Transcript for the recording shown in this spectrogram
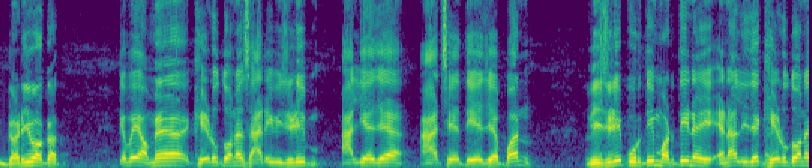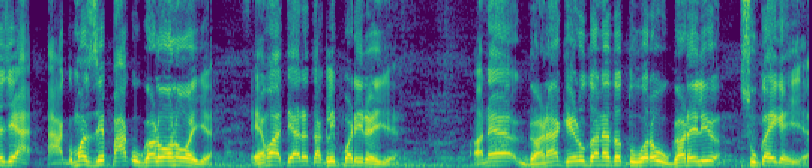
ઘડી વખત કે ભાઈ, અમે ખેડૂતોને સારી વીજળી આલીએ છે આ છે તે છે, પણ વીજળી પૂરતી મળતી નહીં. એના લીધે ખેડૂતોને જે આગમસ જે પાક ઉગાડવાનો હોય છે, એમાં અત્યારે તકલીફ પડી રહી છે. અને ઘણા ખેડૂતોને તો તુવરો ઉગાડેલી સુકાઈ ગઈ છે.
